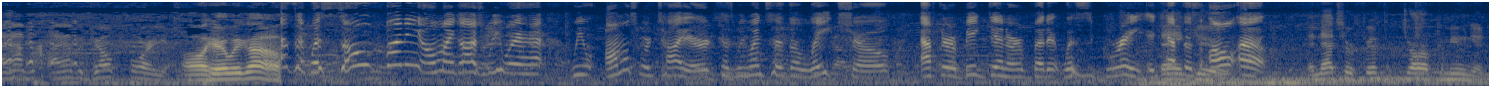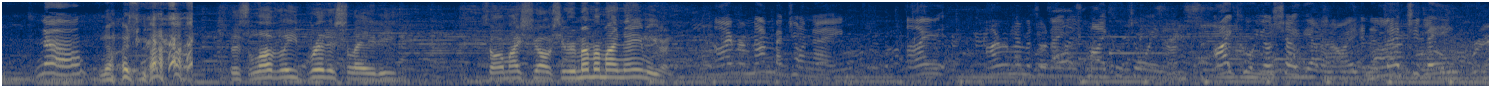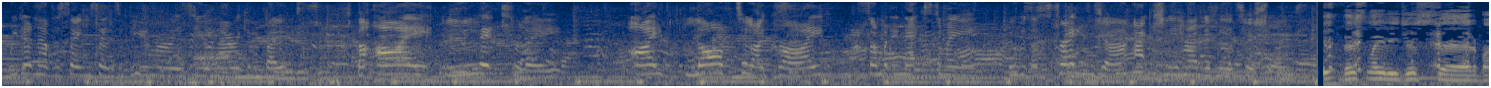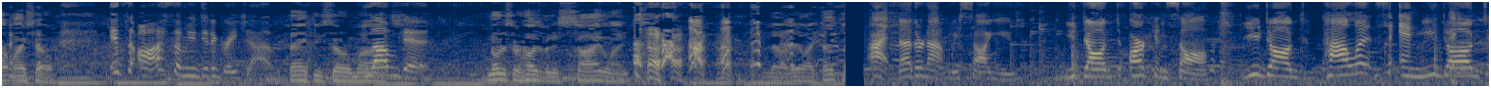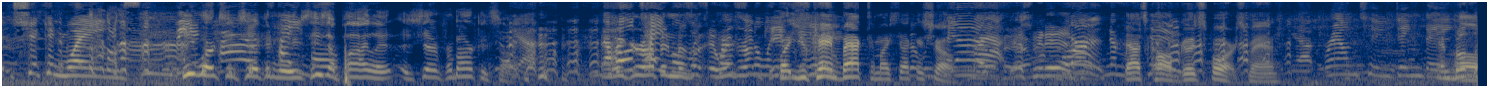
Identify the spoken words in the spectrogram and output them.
I have I have a joke for you. Oh, here we go. It was so funny. Oh my gosh, we were ha- we almost were tired because we went to the late show after a big dinner, but it was great. It Thank kept us you. all up. And that's her fifth jar of communion. No, No, it's not. this lovely British lady saw my show. She remembered my name even. I remembered your name. I I remembered your name as Michael Joiner. I caught your show the other night, and allegedly we don't have the same sense of humour as you American folks. But I literally, I laughed till I cried. Somebody next to me, who was a stranger, actually handed me a tissue. This lady just said about my show. It's awesome. You did a great job. Thank you so much. Loved it. Notice her husband is silent. no, they're like, thank you. All right, the other night we saw you. You dogged Arkansas. You dogged pilots and you dogged chicken wings. He works at Chicken Wings. He's a pilot uh, from Arkansas. Yeah. The we whole grew up in Missouri- we grew up in personally But you came back to my second show. Yeah. Yes, we did. Yes. That's two. called good sports, man. Yeah, round two, ding ding. And both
